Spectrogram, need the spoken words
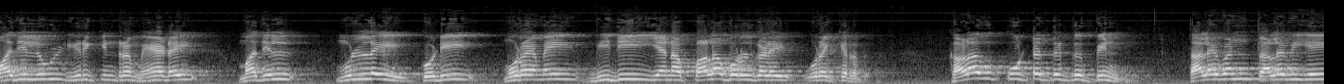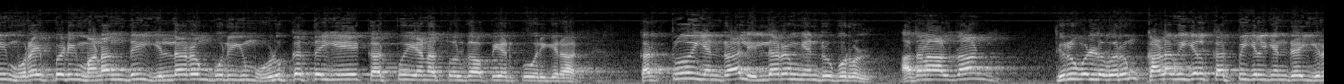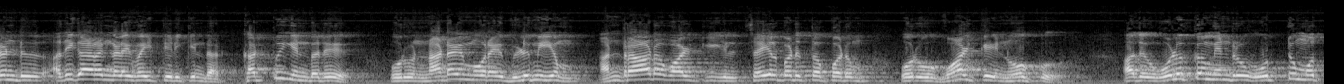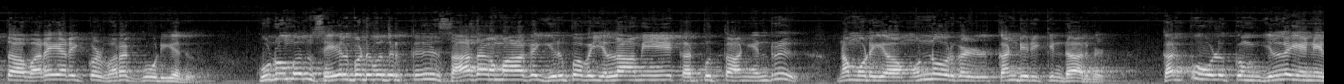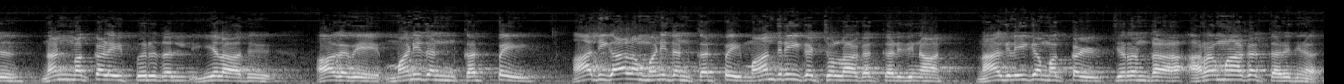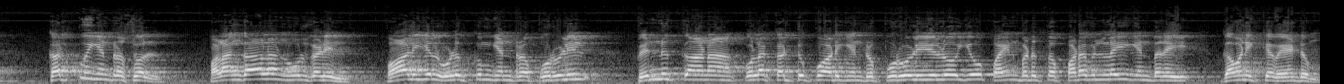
மதிலுள் இருக்கின்ற மேடை மதில் முல்லை கொடி முறைமை விதி என பல பொருள்களை உரைக்கிறது. களவு கூட்டத்திற்கு பின் தலைவன் தலைவியை முறைப்படி மணந்து இல்லறம் புரியும் ஒழுக்கத்தையே கற்பு என தொல்காப்பியர் கூறுகிறார். கற்பு என்றால் இல்லறம் என்று பொருள். அதனால்தான் திருவள்ளுவரும் களவியல் கற்பியல் என்ற இரண்டு அதிகாரங்களை வைத்திருக்கின்றார். கற்பு என்பது ஒரு நடைமுறை விழுமியும் அன்றாட வாழ்க்கையில் செயல்படுத்தப்படும் ஒரு வாழ்க்கை நோக்கு. அது ஒழுக்கம் என்று ஒட்டுமொத்த வரையறைக்குள் வரக்கூடியது. குடும்பம் செயல்படுவதற்கு சாதகமாக இருப்பவை எல்லாமே கற்புத்தான் என்று நம்முடைய முன்னோர்கள் கண்டிருக்கின்றார்கள். கற்பு ஒழுக்கம் இல்லையெனில் நன்மக்களை பெறுதல் இயலாது. ஆகவே மனிதன் கற்பை ஆதிகால மனிதன் கற்பை மாந்திரீக சொல்லாக கருதினான். நாகரீக மக்கள் சிறந்த அறமாக கருதினர். கற்பு என்ற சொல் பழங்கால நூல்களில் பாலியல் ஒழுக்கும் என்ற பொருளில் பெண்ணுக்கான குலக்கட்டுப்பாடு என்ற பொருளிலோயோ பயன்படுத்தப்படவில்லை என்பதை கவனிக்க வேண்டும்.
